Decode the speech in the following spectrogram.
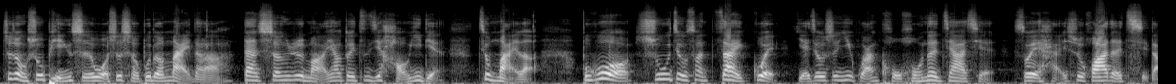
这种书平时我是舍不得买的啦，但生日嘛，要对自己好一点，就买了。不过书就算再贵，也就是一管口红的价钱，所以还是花得起的。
